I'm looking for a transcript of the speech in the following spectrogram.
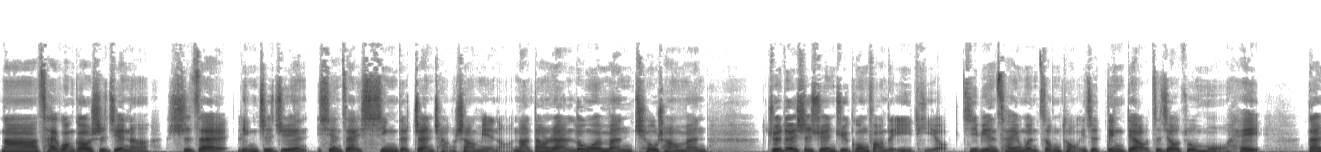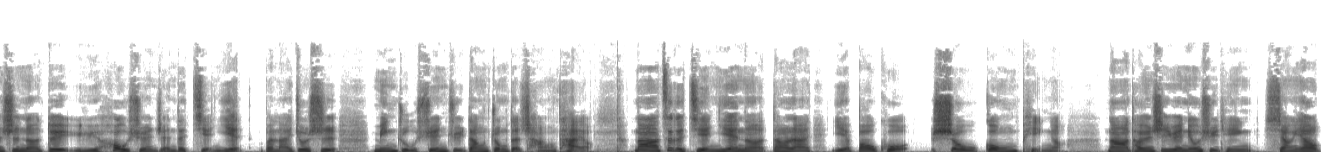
那猜广告事件呢，是在林志坚现在新的战场上面哦。那当然论文门、球场门绝对是选举攻防的议题哦。即便蔡英文总统一直定调，这叫做抹黑。但是呢，对于候选人的检验，本来就是民主选举当中的常态哦。那这个检验呢，当然也包括受公平啊。那桃园市议员牛煦庭想要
